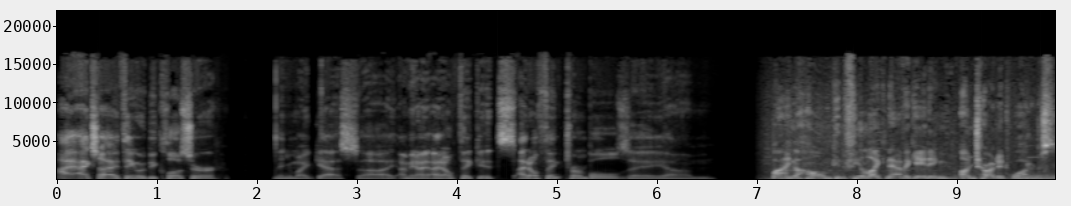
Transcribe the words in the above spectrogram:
I actually I think it would be closer than you might guess. Uh, I mean, I, I, don't think it's. I don't think Turnbull's a. Um... Buying a home can feel like navigating uncharted waters.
